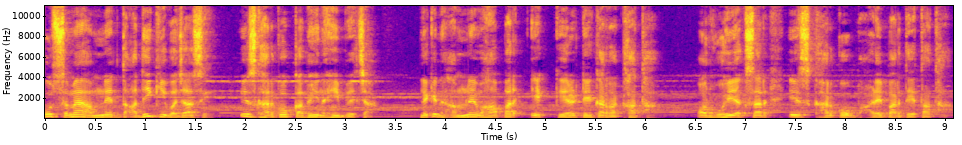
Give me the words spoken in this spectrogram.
उस समय हमने दादी की वजह से इस घर को कभी नहीं बेचा, लेकिन हमने वहाँ पर एक केयर टेकर रखा था। और वही अक्सर इस घर को भाड़े पर देता था।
